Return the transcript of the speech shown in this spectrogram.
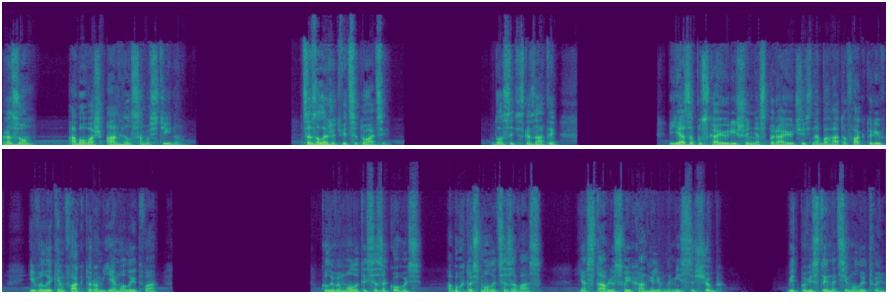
разом або ваш ангел самостійно. Це залежить від ситуації. Досить сказати я запускаю рішення, спираючись на багато факторів, і великим фактором є молитва. Коли ви молитеся за когось або хтось молиться за вас, я ставлю своїх ангелів на місце, щоб відповісти на ці молитви.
